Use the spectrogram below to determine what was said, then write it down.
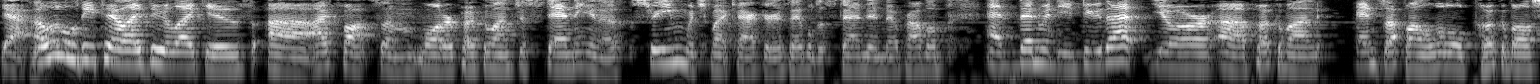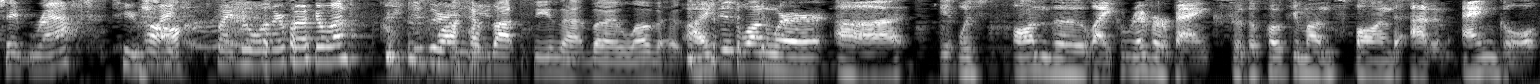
Yeah, a little detail I do like is uh, I fought some water Pokemon just standing in a stream, which my character is able to stand in no problem. And then when you do that, your uh, Pokemon ends up on a little Pokeball shaped raft to fight, fight the water Pokemon. These are I have not seen that, but I love it. I did one where uh, it was on the like riverbank, so the Pokemon spawned at an angle,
